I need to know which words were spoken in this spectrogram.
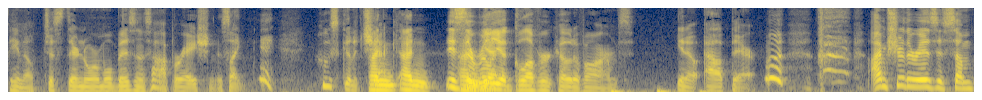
you know, just their normal business operation. It's like, eh, who's going to check? and and Is there and really yet- a Glover coat of arms, you know, out there? I'm sure there is if some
